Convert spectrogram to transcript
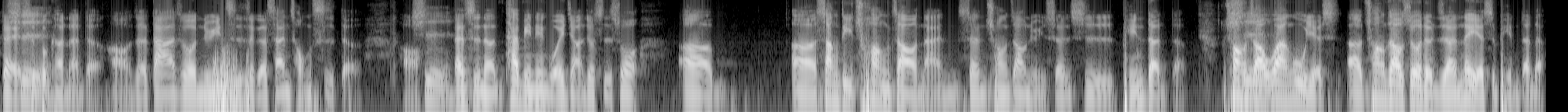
对，是不可能的。好，这大家说女子这个三从四德，好，是。但是呢，太平天国一讲就是说，呃呃，上帝创造男生、创造女生是平等的，创造万物也是，呃，创造所有的人类也是平等的，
